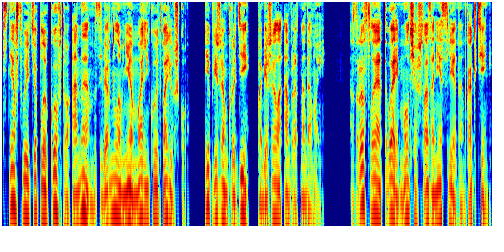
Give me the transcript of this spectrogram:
Сняв свою теплую кофту, она завернула в нее маленькую тварюшку и, прижав к груди, побежала обратно домой. Взрослая тварь молча шла за ней следом, как тень,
